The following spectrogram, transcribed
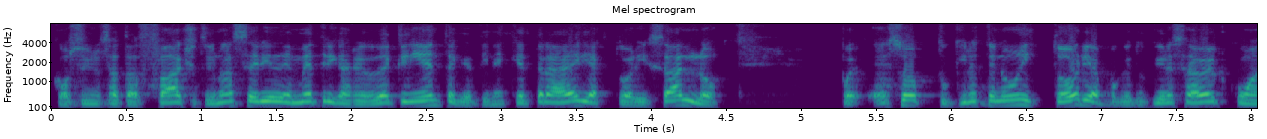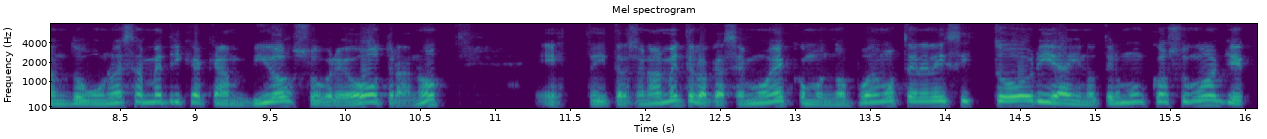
Customer Satisfaction, tiene una serie de métricas alrededor del cliente que tienes que traer y actualizarlo. Pues eso, tú quieres tener una historia porque tú quieres saber cuando una de esas métricas cambió sobre otra, ¿no? Este, y tradicionalmente lo que hacemos es, como no podemos tener esa historia y no tenemos un custom object,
